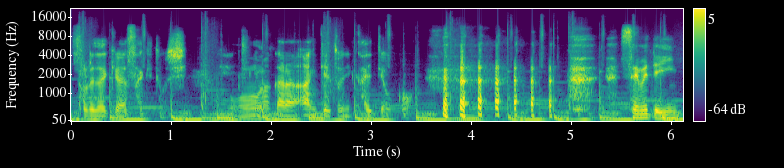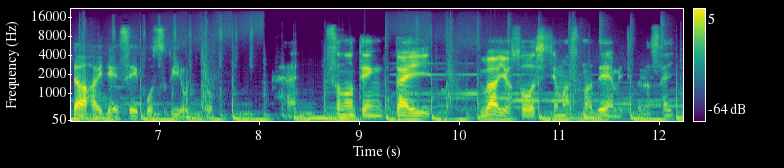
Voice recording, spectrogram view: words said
それだけは避けてほしい。今からアンケートに書いておこう。せめてインターハイで成功するようにと。その展開は予想してますのでやめてください。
